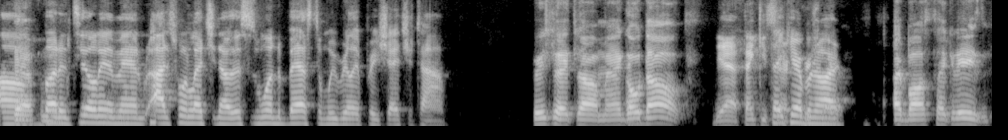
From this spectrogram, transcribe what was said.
Um, but until then, man, I just want to let you know this is one of the best, and we really appreciate your time. Appreciate y'all, man. Go dogs. Yeah, thank you. Take sir. care, Appreciate Bernard. It. All right, boss. Take it easy.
